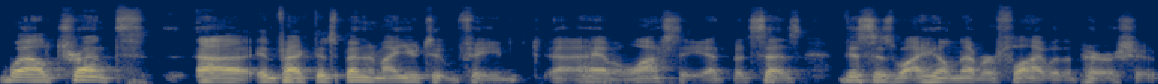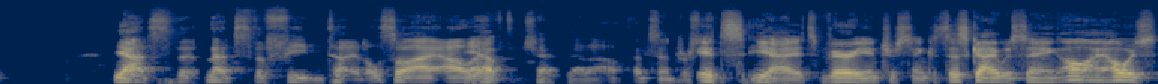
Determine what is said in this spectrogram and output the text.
Well, Trent, uh, in fact, it's been in my YouTube feed. Uh, I haven't watched it yet, but says this is why he'll never fly with a parachute. Yeah. that's the that's the feed title. So I, I'll Yep. have to check that out. That's interesting. It's yeah, it's very interesting because this guy was saying, "Oh, I always,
